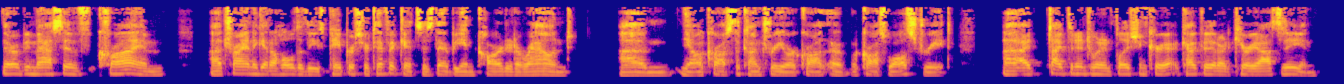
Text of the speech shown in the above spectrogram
there would be massive crime uh, trying to get a hold of these paper certificates as they're being carted around, um, you know, across the country or across uh, across Wall Street. Uh, I typed it into an inflation calculator out of curiosity, and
